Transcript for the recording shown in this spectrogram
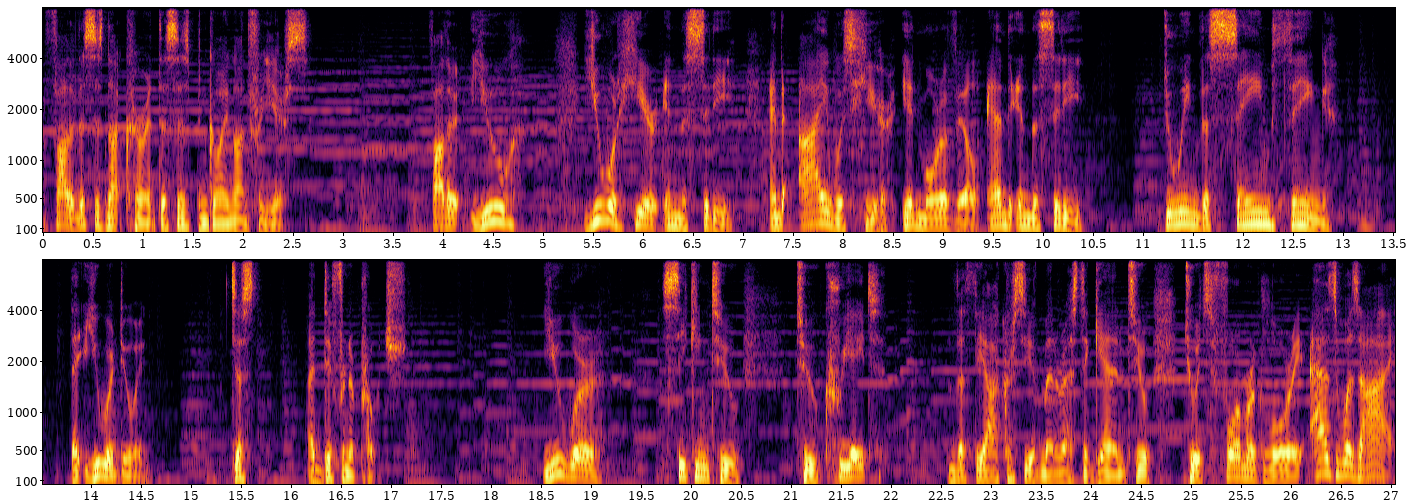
Father, this is not current. This has been going on for years. Father, you you were here in the city and I was here in Moraville and in the city doing the same thing that you were doing. Just a different approach. You were seeking to to create the theocracy of Menarest again to to its former glory, as was I.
